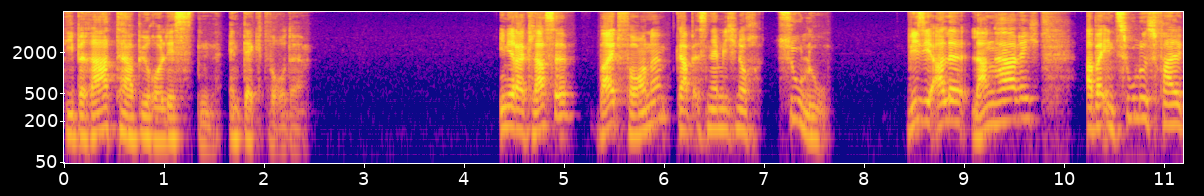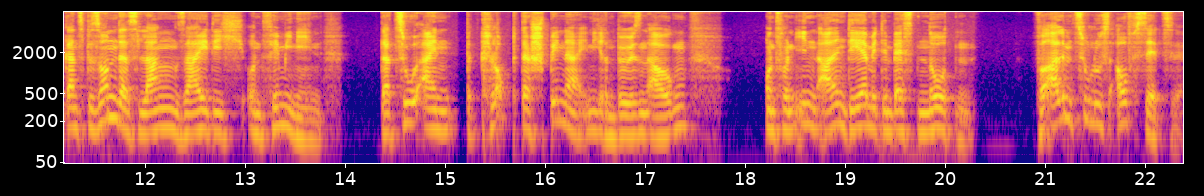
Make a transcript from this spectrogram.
die Beraterbürolisten, entdeckt wurde. In ihrer Klasse, weit vorne, gab es nämlich noch Zulu. Wie sie alle langhaarig, aber in Zulus Fall ganz besonders lang, seidig und feminin. Dazu ein bekloppter Spinner in ihren bösen Augen und von ihnen allen der mit den besten Noten. Vor allem Zulus Aufsätze,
